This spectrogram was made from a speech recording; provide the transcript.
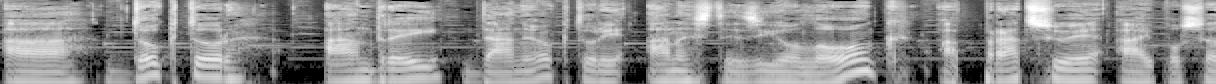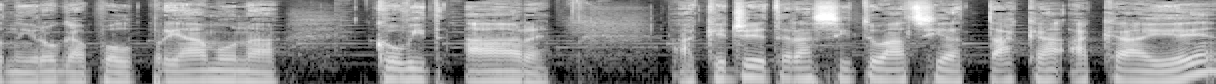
a doktor Andrej Daňo, ktorý je anesteziológ a pracuje aj posledný rok a pol priamo na COVID áre. A keďže je teraz situácia taká, aká je,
